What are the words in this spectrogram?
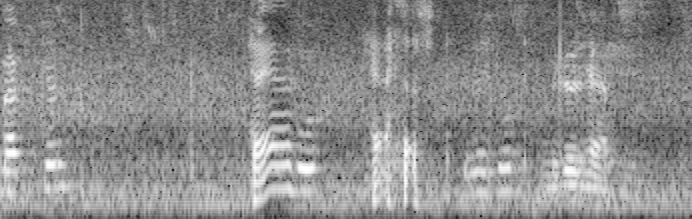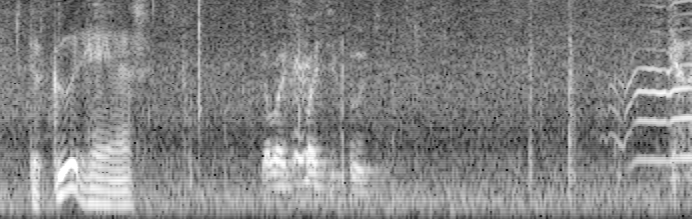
Mexican. Half. Half. The good half. The good half. I like spicy foods. Stella.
